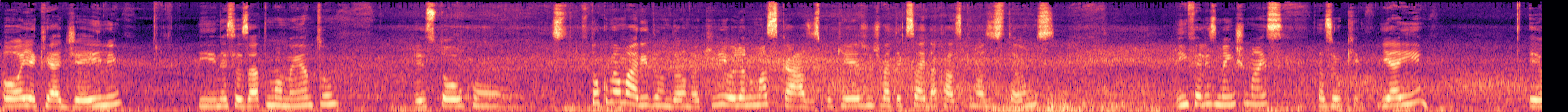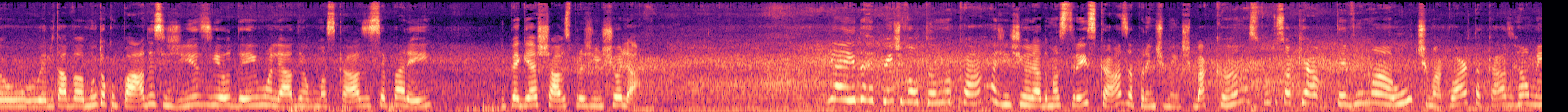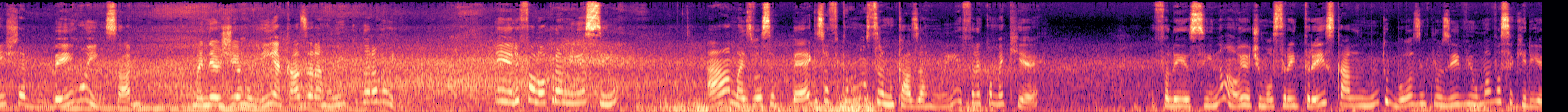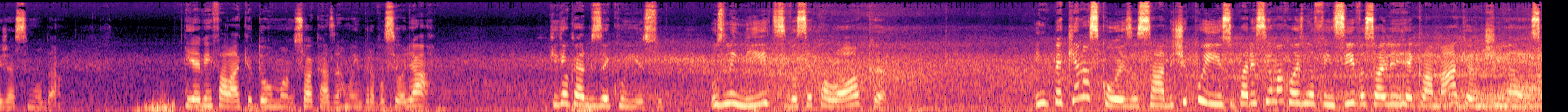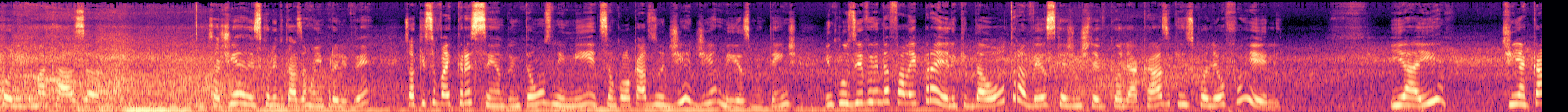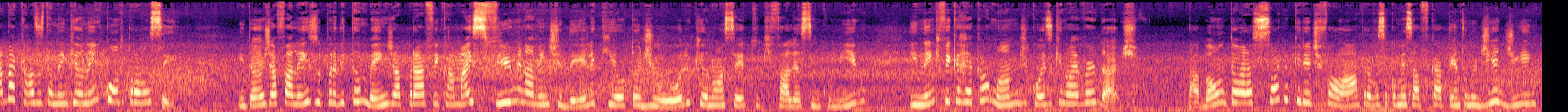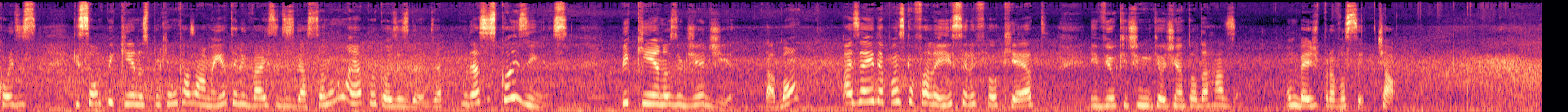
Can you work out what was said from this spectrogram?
Oi, aqui é a Jaylee e nesse exato momento eu estou com estou com meu marido andando aqui olhando umas casas porque a gente vai ter que sair da casa que nós estamos. Infelizmente, mas fazer o quê? E aí eu ele estava muito ocupado esses dias e eu dei uma olhada em algumas casas, separei e peguei as chaves para a gente olhar. E aí, de repente, voltando no carro, a gente tinha olhado umas três casas, aparentemente bacanas, tudo, só que teve uma última, a quarta casa, realmente é bem ruim, sabe? Uma energia ruim, a casa era ruim, tudo era ruim. E ele falou pra mim assim: Ah, mas você pega e só fica mostrando casa ruim? Eu falei: Como é que é? Eu falei assim: Não, eu te mostrei três casas muito boas, inclusive uma você queria já se mudar. E aí vem falar que eu tô arrumando sua casa ruim para você olhar? O que, que eu quero dizer com isso? Os limites você coloca em pequenas coisas, sabe? Tipo isso, parecia uma coisa inofensiva, só ele reclamar que eu não tinha escolhido uma casa, só tinha escolhido casa ruim para ele ver. Só que isso vai crescendo, então os limites são colocados no dia a dia mesmo, entende? Inclusive eu ainda falei para ele que da outra vez que a gente teve que olhar a casa, quem escolheu foi ele. E aí tinha cada casa também que eu nem conto para você. Então eu já falei isso para ele também, já para ficar mais firme na mente dele que eu tô de olho, que eu não aceito que fale assim comigo e nem que fica reclamando de coisa que não é verdade. Tá bom? Então era só que eu queria te falar para você começar a ficar atento no dia a dia em coisas que são pequenas, porque um casamento ele vai se desgastando não é por coisas grandes, é por essas coisinhas pequenas do dia a dia, tá bom? Mas aí depois que eu falei isso, ele ficou quieto e viu que, tinha, que eu tinha toda a razão. Um beijo para você. Tchau.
